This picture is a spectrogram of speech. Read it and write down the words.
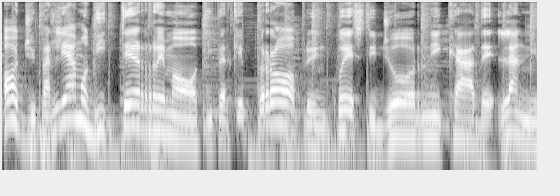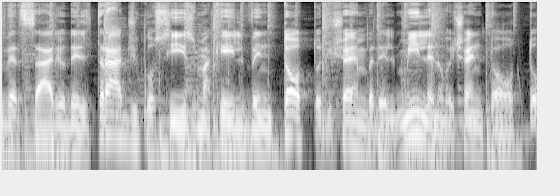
Oggi parliamo di terremoti perché proprio in questi giorni cade l'anniversario del tragico sisma che il 28 dicembre del 1908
